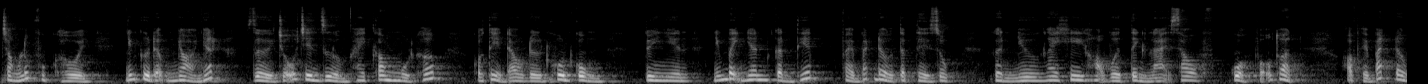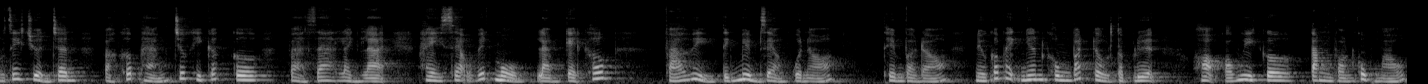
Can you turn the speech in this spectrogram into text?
Trong lúc phục hồi, những cử động nhỏ nhất rời chỗ trên giường hay cong một khớp có thể đau đớn khôn cùng. Tuy nhiên, những bệnh nhân cần thiết phải bắt đầu tập thể dục gần như ngay khi họ vừa tỉnh lại sau cuộc phẫu thuật. Họ phải bắt đầu di chuyển chân và khớp háng trước khi các cơ và da lành lại hay sẹo vết mổ làm kẹt khớp phá hủy tính mềm dẻo của nó. Thêm vào đó, nếu các bệnh nhân không bắt đầu tập luyện, họ có nguy cơ tăng vón cục máu.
